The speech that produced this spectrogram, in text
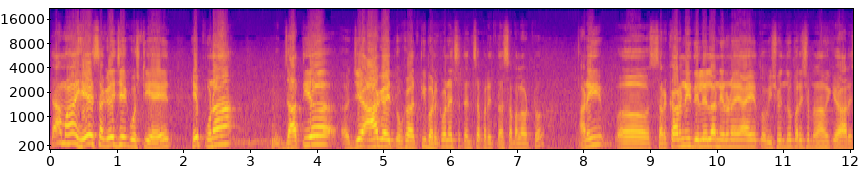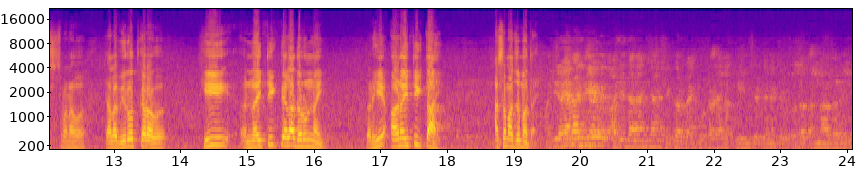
त्यामुळं हे सगळे जे गोष्टी आहेत हे पुन्हा जातीय जे आग आहे तो ती भडकवण्याचा त्यांचा प्रयत्न असा मला वाटतो. आणि सरकारने दिलेला निर्णय आहे तो विश्व हिंदू परिषद म्हणावं किंवा आर एस एस म्हणावं त्याला विरोध करावं. ही नैतिकतेला धरून नाही. तर ही अनैतिकता आहे असं माझं मत आहे. अजितदादांनी अजितदादांच्या शिखर बँक घोटाळ्याला क्लीन चिट देण्याच्या विरोधात अण्णा हजारेंनी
